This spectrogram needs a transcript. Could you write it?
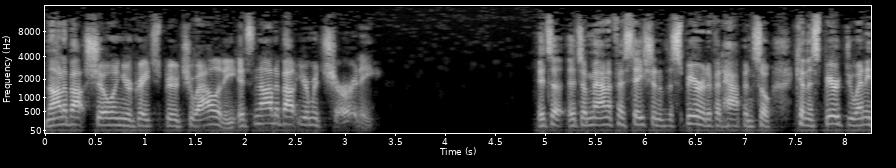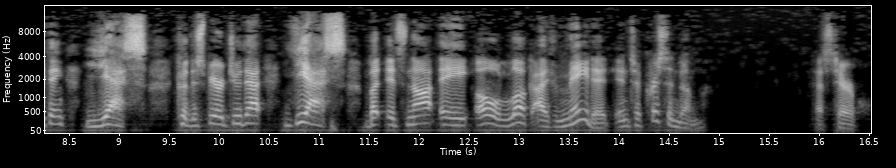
Not about showing your great spirituality. It's not about your maturity. It's a, it's a manifestation of the Spirit if it happens. So can the Spirit do anything? Yes. Could the Spirit do that? Yes. But it's not a, oh, look, I've made it into Christendom. That's terrible.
